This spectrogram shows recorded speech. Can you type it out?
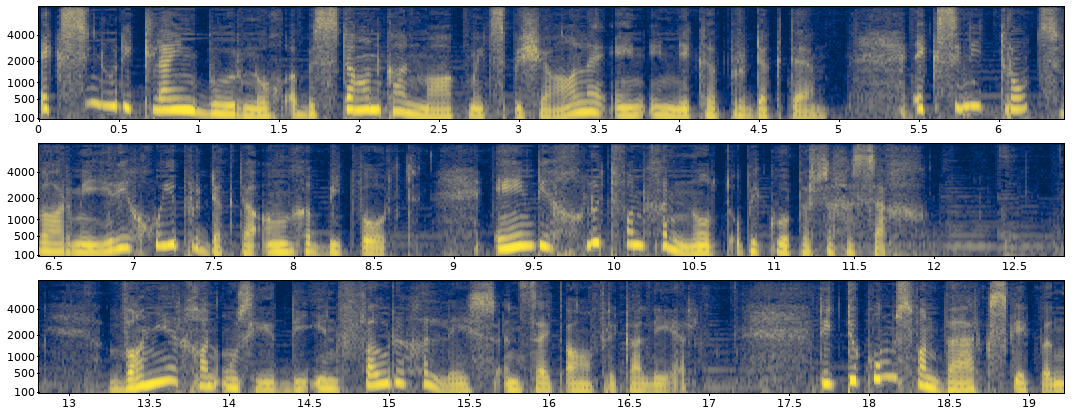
Ek sien hoe die klein boer nog 'n bestaan kan maak met spesiale en unieke produkte. Ek sien die trots waarmee hierdie goeie produkte aangebied word en die gloed van genot op die koper se gesig. Wanneer gaan ons hierdie eenvoudige les in Suid-Afrika leer? Die toekoms van werkskepping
